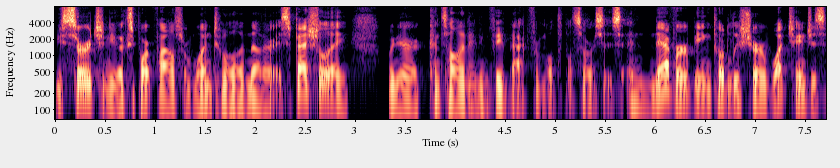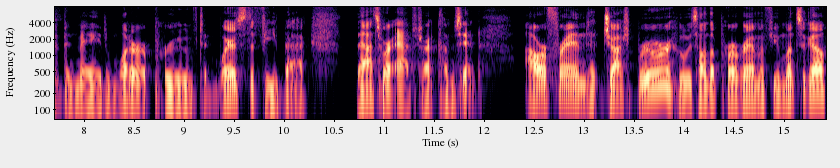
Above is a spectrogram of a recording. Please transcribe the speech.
You search and you export files from one tool to another, especially when you're consolidating feedback from multiple sources and never being totally sure what changes have been made and what are approved and where's the feedback. That's where abstract comes in. Our friend Josh Brewer, who was on the program a few months ago,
